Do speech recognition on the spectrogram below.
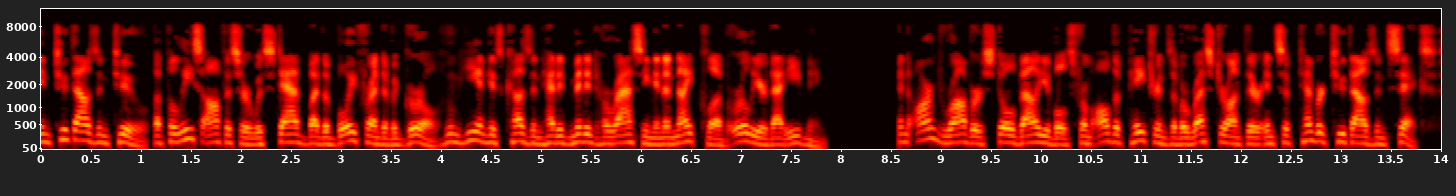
In 2002, a police officer was stabbed by the boyfriend of a girl whom he and his cousin had admitted harassing in a nightclub earlier that evening. An armed robber stole valuables from all the patrons of a restaurant there in September 2006.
